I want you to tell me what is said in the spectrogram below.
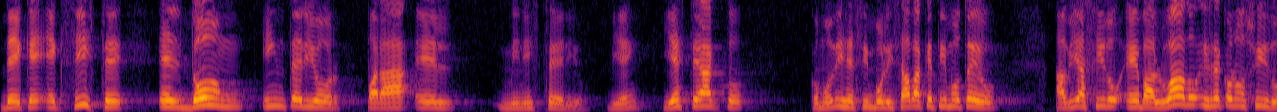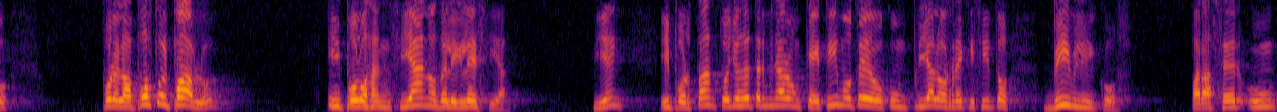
de que existe el don interior para el ministerio. Bien, y este acto, como dije, simbolizaba que Timoteo había sido evaluado y reconocido por el apóstol Pablo y por los ancianos de la iglesia Bien, y por tanto ellos determinaron que Timoteo cumplía los requisitos bíblicos para ser un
